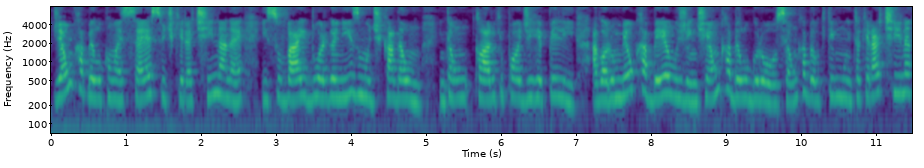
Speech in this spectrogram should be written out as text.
Já é um cabelo com excesso de queratina, né? Isso vai do organismo de cada um. Então, claro que pode repelir. Agora, o meu cabelo, gente, é um cabelo grosso, é um cabelo que tem muita queratina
